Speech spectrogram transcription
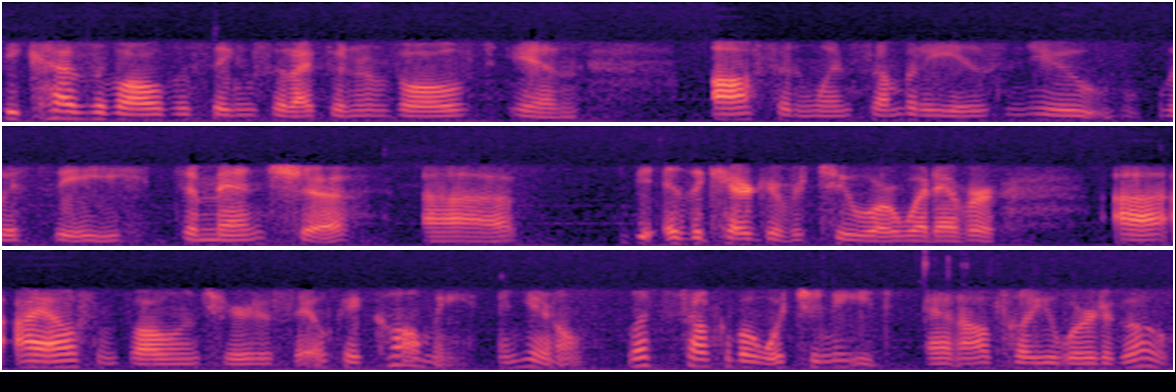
because of all the things that I've been involved in. Often, when somebody is new with the dementia, uh, the, caregiver too, or whatever, uh, I often volunteer to say, "Okay, call me, and you know, let's talk about what you need, and I'll tell you where to go."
